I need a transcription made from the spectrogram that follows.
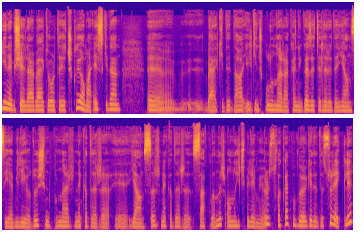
Yine bir şeyler belki ortaya çıkıyor ama eskiden e, belki de daha ilginç bulunarak hani gazetelere de yansıyabiliyordu. Şimdi bunlar ne kadar e, yansır, ne kadar saklanır onu hiç bilemiyoruz. Fakat bu bölgede de sürekli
